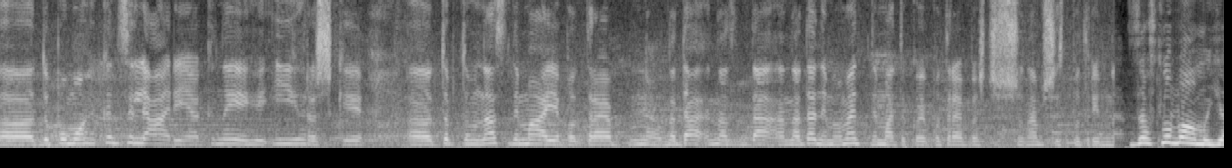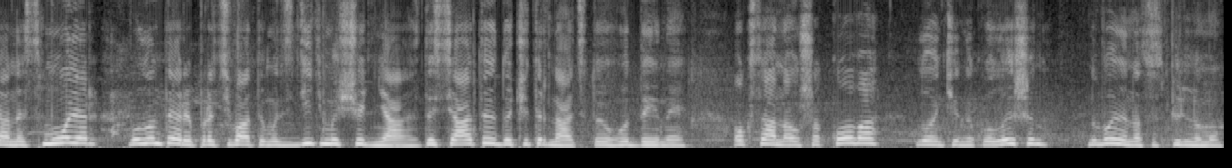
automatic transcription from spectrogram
е, допомоги, канцелярія, книги, іграшки. Тобто, в нас немає потреб. Ну на на, на даний момент немає такої потреби, що- нам щось потрібно. За словами Яни Смоляр, волонтери працюватимуть з дітьми щодня з 10 до 14 години. Оксана Ушакова, Леонтій Николишин. Новини на Суспільному.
